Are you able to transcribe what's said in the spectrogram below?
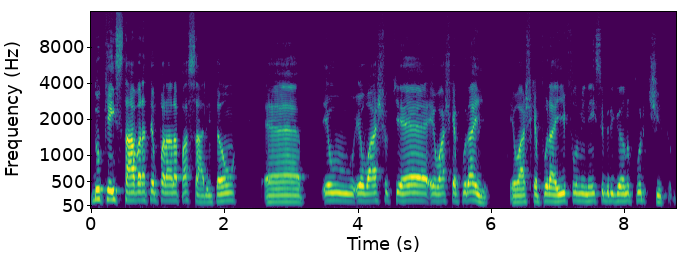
do que estava na temporada passada. Então, é, eu, eu acho que é eu acho que é por aí. Eu acho que é por aí Fluminense brigando por título.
